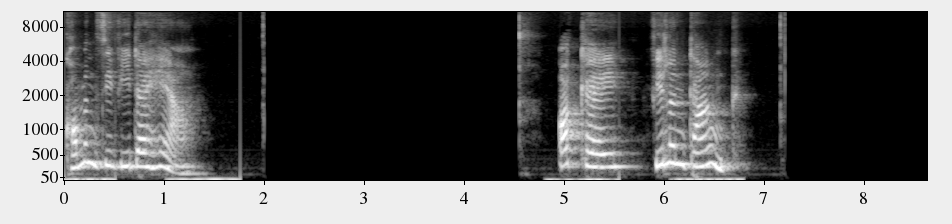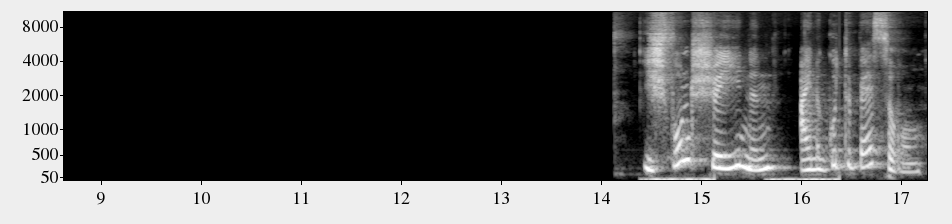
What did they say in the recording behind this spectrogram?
kommen Sie wieder her. Okay, vielen Dank. Ich wünsche Ihnen eine gute Besserung.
